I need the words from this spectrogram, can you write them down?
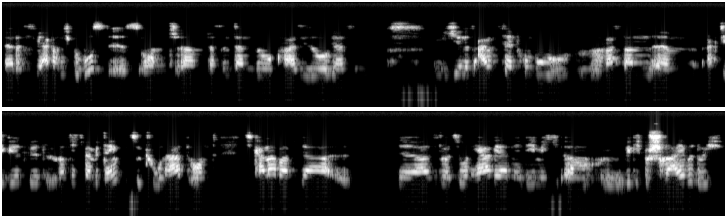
ja, dass es mir einfach nicht bewusst ist. Und ähm, das sind dann so quasi so, ja, im Gehirn das Angstzentrum, wo was dann ähm, aktiviert wird, was nichts mehr mit Denken zu tun hat. Und ich kann aber wieder äh, der Situation Herr werden, indem ich ähm, wirklich beschreibe durch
